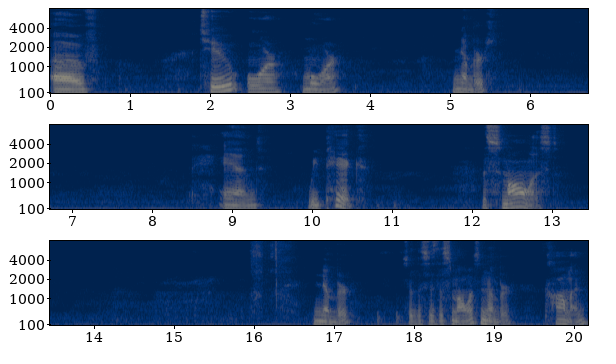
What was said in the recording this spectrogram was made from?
of two or more numbers. And we pick the smallest number, so this is the smallest number, common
